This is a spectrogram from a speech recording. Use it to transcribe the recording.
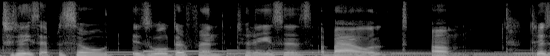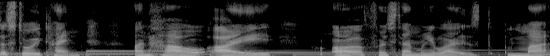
today's episode is a little different. Today's is about um, today's a story time on how I uh, first time realized my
